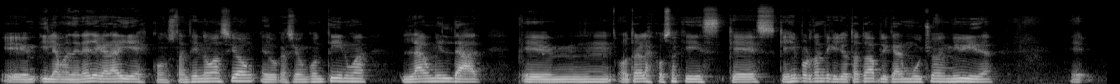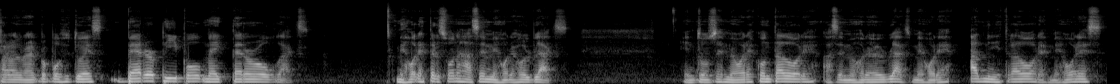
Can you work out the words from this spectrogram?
Eh, y la manera de llegar ahí es constante innovación, educación continua, la humildad. Eh, otra de las cosas que es, que, es, que es importante que yo trato de aplicar mucho en mi vida eh, para lograr el propósito es Better people make better All Blacks. Mejores personas hacen mejores All Blacks. Entonces, mejores contadores hacen mejores All Blacks, mejores administradores, mejores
